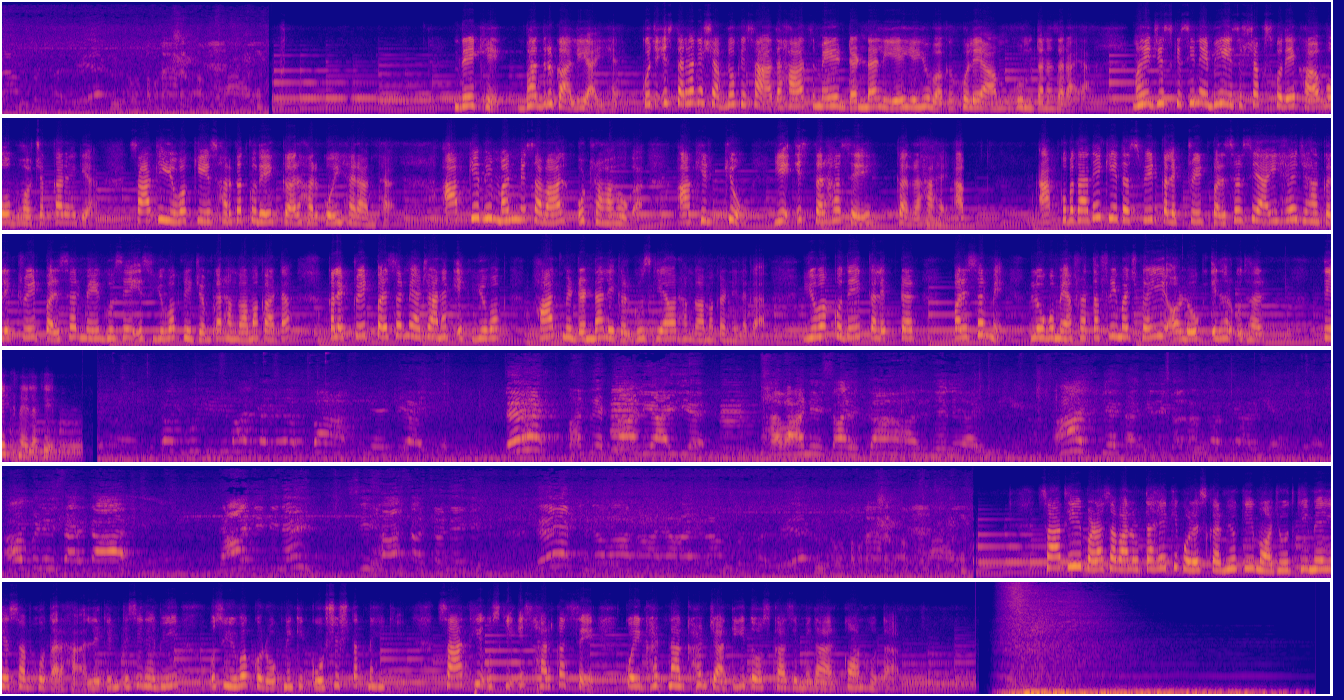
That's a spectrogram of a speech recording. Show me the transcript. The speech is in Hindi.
देखें भद्रकाली आई है। कुछ इस तरह के शब्दों के साथ हाथ में डंडा लिए ये युवक खुलेआम घूमता नज़र आया। वहीं जिस किसी ने भी इस शख्स को देखा, वो भौचक्का रह गया। साथ ही युवक की इस हरकत को देखकर हर कोई हैरान था। आपके भी मन में सवाल उठ रहा होगा, आखिर क्यों ये इस तरह से कर रहा है? आप, आपको बता दें कि ये तस्वीर कलेक्ट्रेट परिसर से आई है, जहाँ कलेक्ट्रेट परिसर में घुसे इस युवक ने जमकर हंगामा काटा। कलेक्ट्रेट परिसर में अचानक एक युवक हाथ में डंडा लेकर घुस गया और हंगामा करने लगा। युवक को देख कलेक्टर परिसर में लोगों में अफरा तफरी मच गई और लोग इधर उधर देखने लगे तंबू की दीवार के मेरा बाप लेके आई है भद्र काली आई है। भवानी सरकार लेने आई है। आज के तक इन्हें खत्म करने आई है। अपनी सरकार, राजनीति नहीं, सिंहासन चलेगी। देख नवाज़ आया है राम साथ ही बड़ा सवाल उठता है कि पुलिस कर्मियों की मौजूदगी में ये सब होता रहा, लेकिन किसी ने भी उस युवक को रोकने की कोशिश तक नहीं की। साथ ही उसकी इस हरकत से कोई घटना घट जाती तो उसका जिम्मेदार कौन होता?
